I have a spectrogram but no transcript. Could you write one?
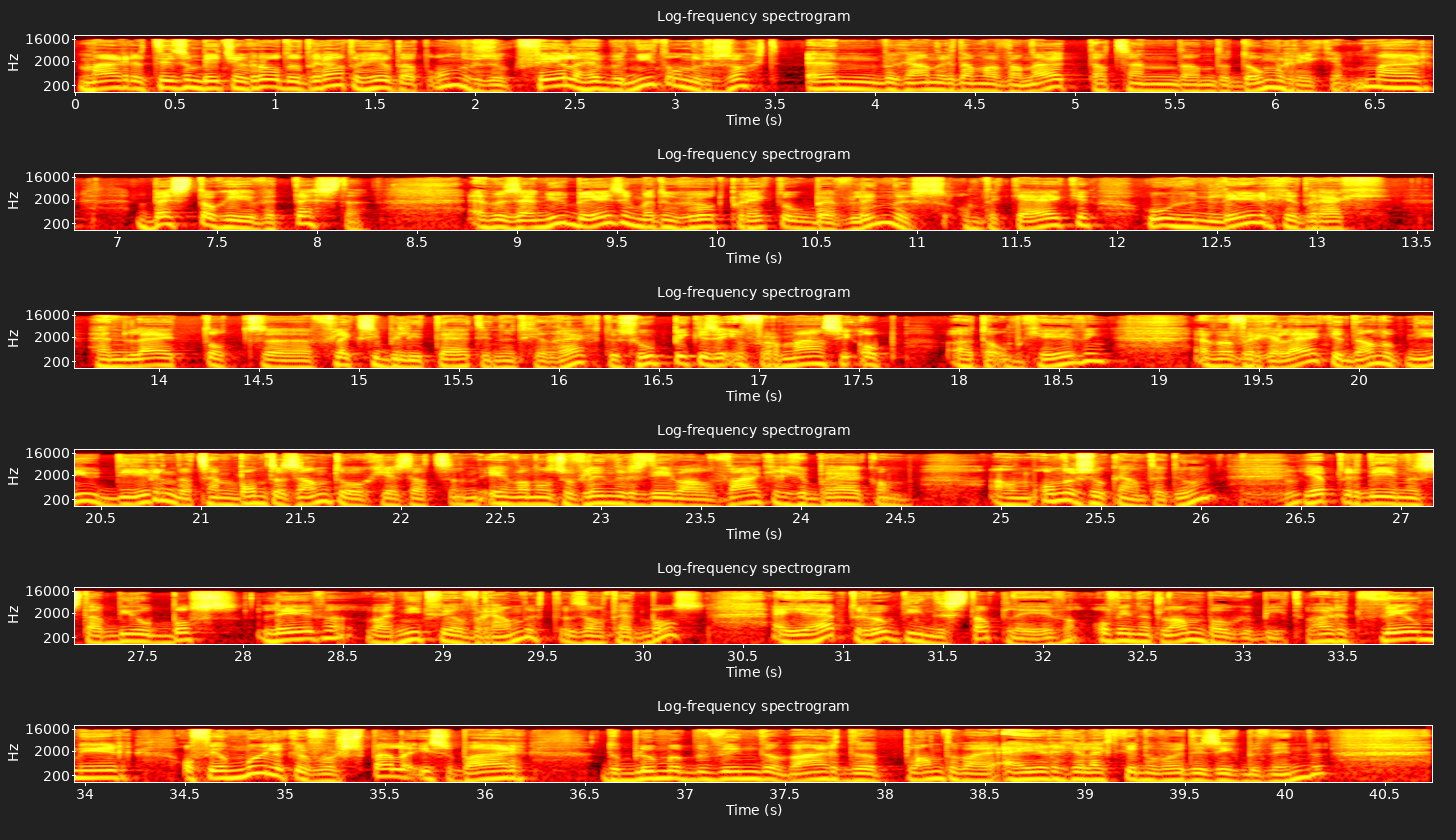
Maar het is een beetje een rode draad door heel dat onderzoek. Vele hebben we niet onderzocht en we gaan er dan maar vanuit. Dat zijn dan de dommerikken. Maar best toch even testen. En we zijn nu bezig met een groot project ook bij vlinders. Om te kijken hoe hun leergedrag hen leidt tot eh, flexibiliteit in het gedrag. Dus hoe pikken ze informatie op uit de omgeving? En we vergelijken dan opnieuw dieren, dat zijn bonte zandoogjes. Dat is een, van onze vlinders die we al vaker gebruiken om, om onderzoek aan te doen. Je hebt er die in een stabiel bos leven, waar niet veel verandert, dat is altijd bos. En je hebt er ook die in de stad leven of in het landbouwgebied, waar het veel meer of veel moeilijker voorspellen is waar de bloemen bevinden, waar de planten waar eieren gelegd kunnen worden zich bevinden.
